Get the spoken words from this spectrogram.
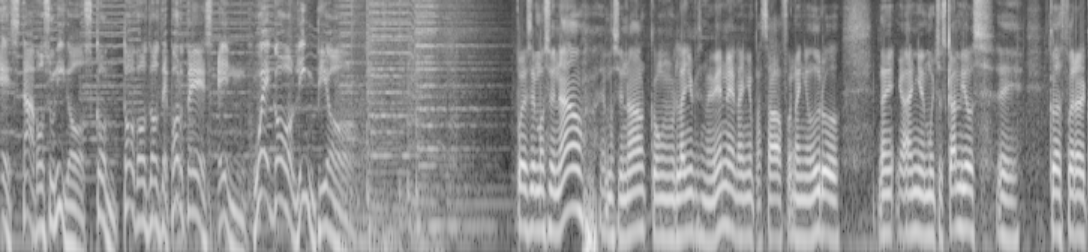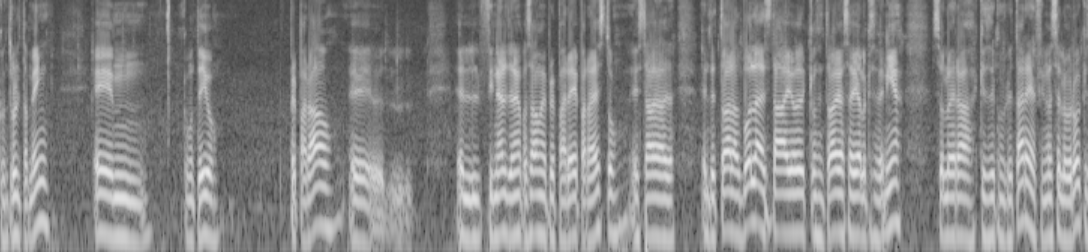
Estados Unidos con todos los deportes en juego limpio. Pues emocionado, emocionado con el año que se me viene. El año pasado fue un año duro, un año de muchos cambios, eh, cosas fuera de control también. Em, como te digo, preparado. Eh, el final del año pasado me preparé para esto. Estaba entre todas las bolas, estaba yo concentrado, ya sabía lo que se venía. Solo era que se concretara y al final se logró, que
